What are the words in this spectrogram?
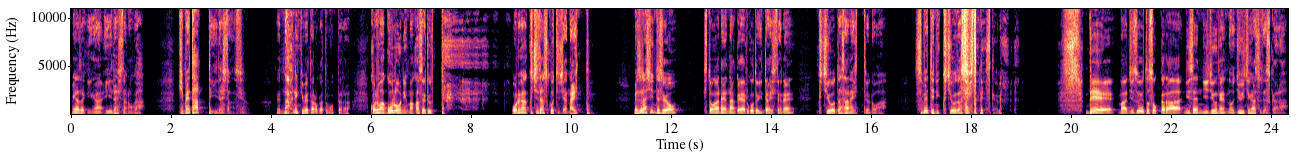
宮崎が言い出したのが「決めた!」って言い出したんですよ。で何決めたのかと思ったら「これは五郎に任せる」って。俺が口出すことじゃないって。珍しいんですよ。人がね何かやることに対してね口を出さないっていうのは全てに口を出す人ですから。でまあ実を言うとそこから2020年の11月ですか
